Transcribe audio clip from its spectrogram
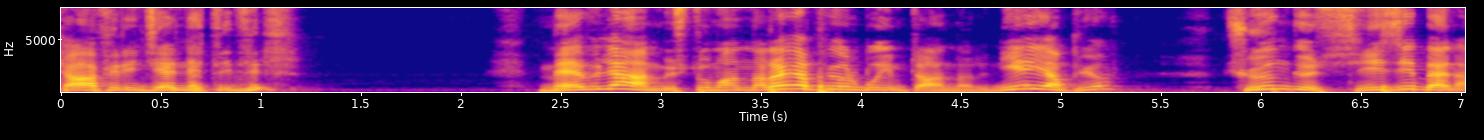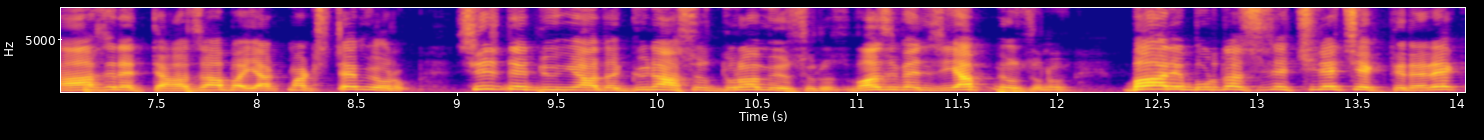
kafirin cennetidir? Mevla Müslümanlara yapıyor bu imtihanları. Niye yapıyor? Çünkü sizi ben ahirette azaba yakmak istemiyorum. Siz de dünyada günahsız duramıyorsunuz. Vazifenizi yapmıyorsunuz. Bari burada size çile çektirerek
